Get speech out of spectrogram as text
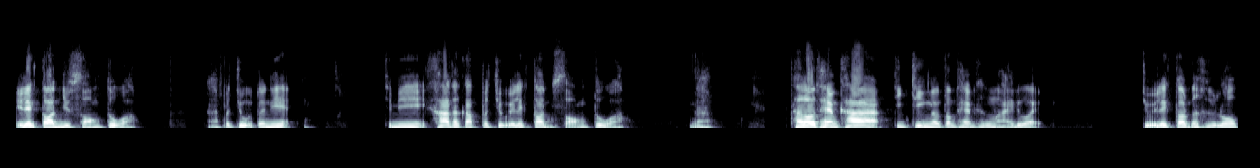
อิเล็กตรอนอยู่2ตัว ประจุตัวนี้จะมีค่าเท่ากับประจุอิเล็กตรอน2ตัวนะถ้าเราแทนค่าจริง ๆ เราต้องแทนเครื่องหมายด้วย จุอิเล็กตรอนก็คือลบ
